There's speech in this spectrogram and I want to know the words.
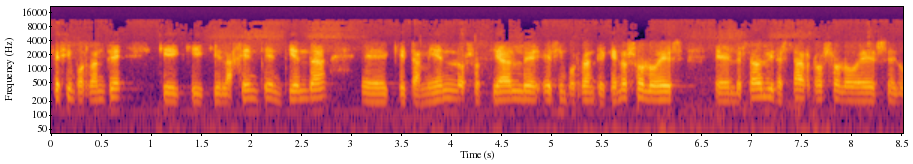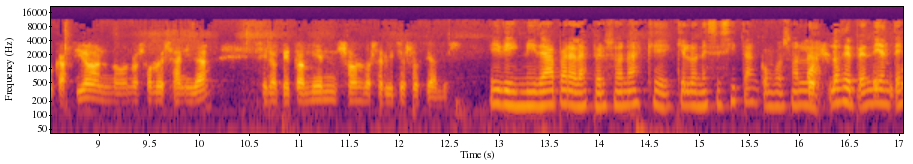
que es importante que, que, que la gente entienda eh, que también lo social es importante, que no solo es el estado del bienestar, no solo es educación, no, no solo es sanidad, sino que también son los servicios sociales. Y dignidad para las personas que, que lo necesitan, como son la- los dependientes.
